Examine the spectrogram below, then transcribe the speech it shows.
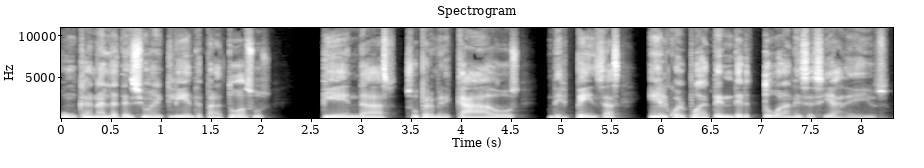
un canal de atención al cliente para todas sus tiendas, supermercados, despensas, en el cual pueda atender todas las necesidades de ellos?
